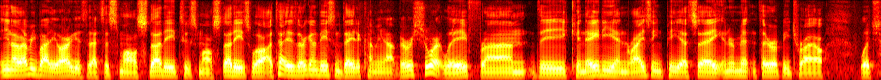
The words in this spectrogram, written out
you know, everybody argues that's a small study, two small studies. Well, I tell you, there are going to be some data coming out very shortly from the Canadian Rising PSA intermittent therapy trial, which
